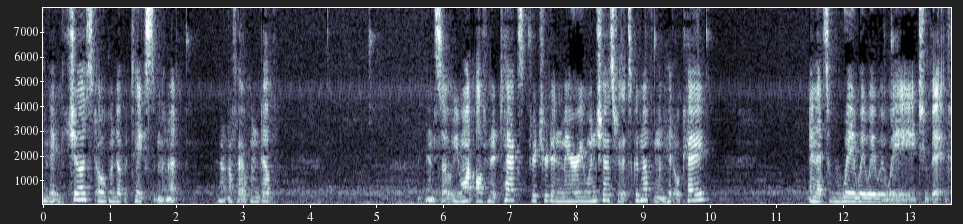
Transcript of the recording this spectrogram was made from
And I just opened up, it takes a minute. I don't know if I opened up. And so you want alternate text, Richard and Mary Winchester, that's good enough. I'm gonna hit okay. And that's way, way, way, way, way too big.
